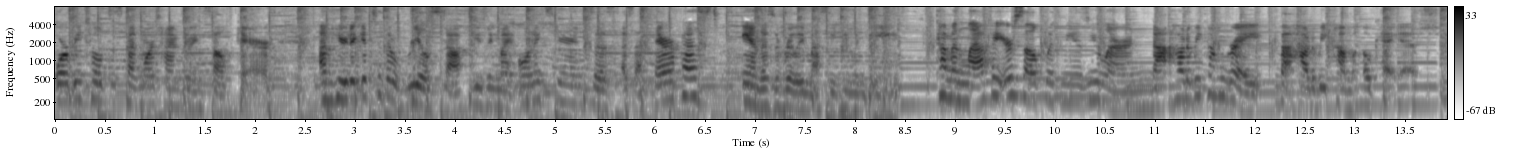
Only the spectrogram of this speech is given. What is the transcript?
or be told to spend more time doing self care. I'm here to get to the real stuff using my own experiences as a therapist and as a really messy human being. Come and laugh at yourself with me as you learn not how to become great, but how to become okay ish.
